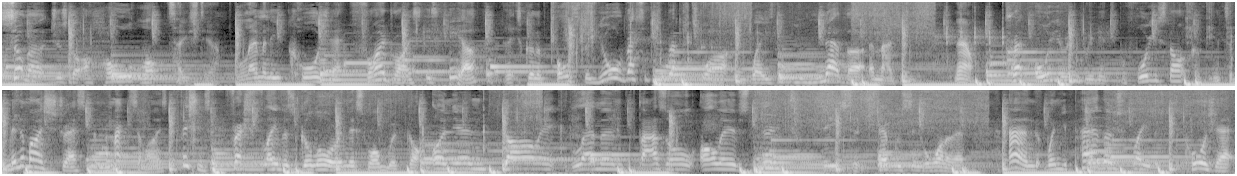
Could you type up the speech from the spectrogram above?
Summer just got a whole lot tastier. Lemony courgette fried rice is here and it's going to bolster your recipe repertoire in ways that you never imagined. Now, prep all your ingredients before you start cooking to minimise stress and maximise efficiency. Fresh flavours galore in this one. We've got onion, garlic, lemon, basil, olives, nooch, decent, every single one of them. And when you pair those flavours with courgette,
